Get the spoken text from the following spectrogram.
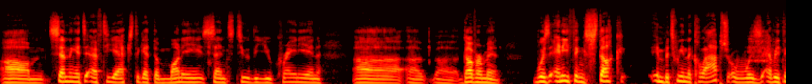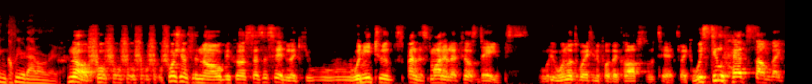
um, sending it to FTX to get the money sent to the Ukrainian uh, uh, uh, government? Was anything stuck in between the collapse, or was everything cleared out already? No, for, for, for, fortunately, no, because as I said, like we need to spend this money like first days. We were not waiting for the collapse to take. Like we still had some like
